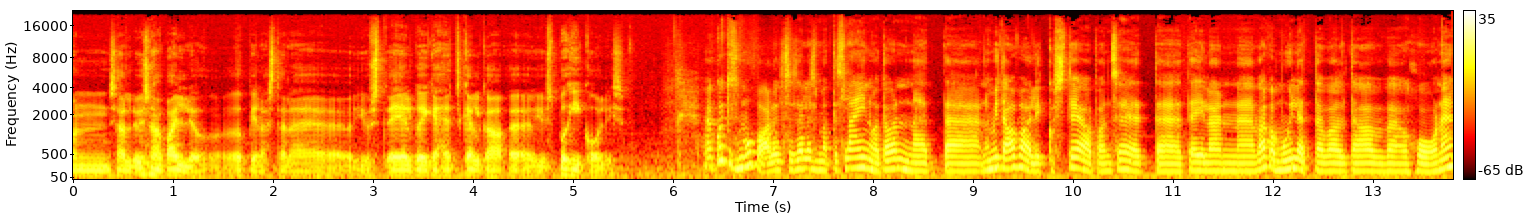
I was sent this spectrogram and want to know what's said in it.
on seal üsna palju õpilastele just eelkõige hetkel ka just põhikoolis kuidas Mubal üldse selles mõttes läinud on, et äh, no mida avalikkus teab, on see, et äh, teil on äh, väga muljetavaldav hoone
